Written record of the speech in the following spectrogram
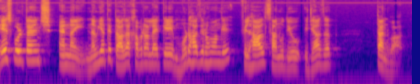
ਇਸ ਬੁਲਟਨ 'ਚ ਐਨਆਈ ਨਵੀਆਂ ਤੇ ਤਾਜ਼ਾ ਖਬਰਾਂ ਲੈ ਕੇ ਮੁੜ ਹਾਜ਼ਰ ਹੋਵਾਂਗੇ। ਫਿਲਹਾਲ ਸਾਨੂੰ ਦਿਓ ਇਜਾਜ਼ਤ। ਧੰਨਵਾਦ।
